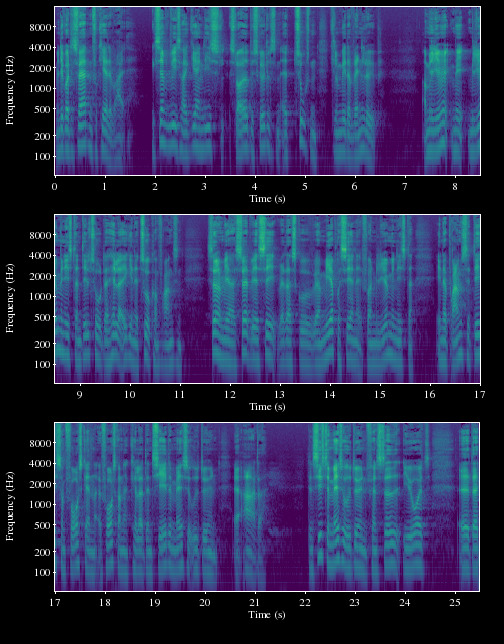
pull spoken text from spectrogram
Men det går desværre den forkerte vej. Eksempelvis har regeringen lige sløjet beskyttelsen af 1000 km vandløb. Og miljø, miljøministeren deltog der heller ikke i naturkonferencen, selvom jeg har svært ved at se, hvad der skulle være mere presserende for en miljøminister, end at bremse det, som forskerne, forskerne kalder den sjette masseuddøen af arter. Den sidste masseuddøen fandt sted i øvrigt, øh, da,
